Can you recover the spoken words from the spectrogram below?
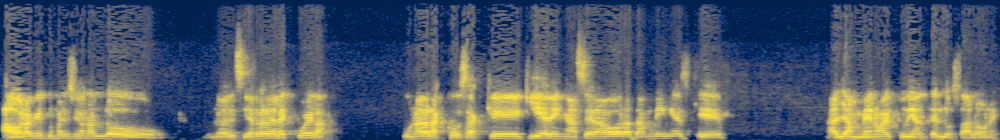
ahora que tú mencionas lo, lo del cierre de la escuela, una de las cosas que quieren hacer ahora también es que hayan menos estudiantes en los salones.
